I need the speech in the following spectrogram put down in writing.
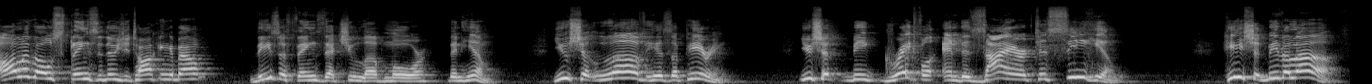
All of those things to do you're talking about, these are things that you love more than him. You should love his appearing. You should be grateful and desire to see him. He should be the love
